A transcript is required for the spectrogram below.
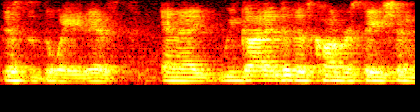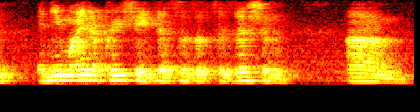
this is the way it is. And I, we got into this conversation, and you might appreciate this as a physician. Um,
